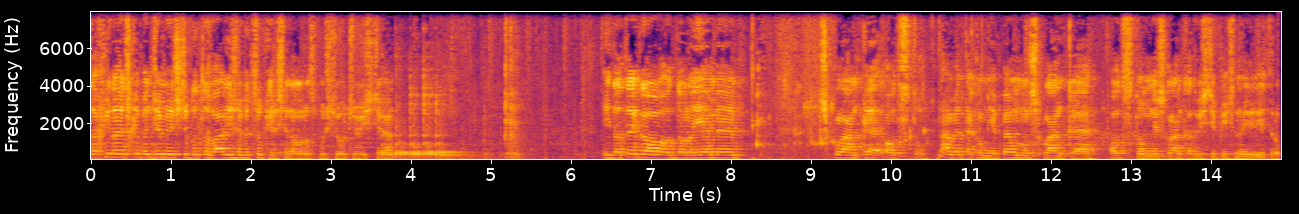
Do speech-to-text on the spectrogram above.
Za chwileczkę będziemy jeszcze gotowali, żeby cukier się nam rozpuścił oczywiście. I do tego dolejemy szklankę octu. Nawet taką niepełną szklankę octu, nie szklanka 250 ml.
